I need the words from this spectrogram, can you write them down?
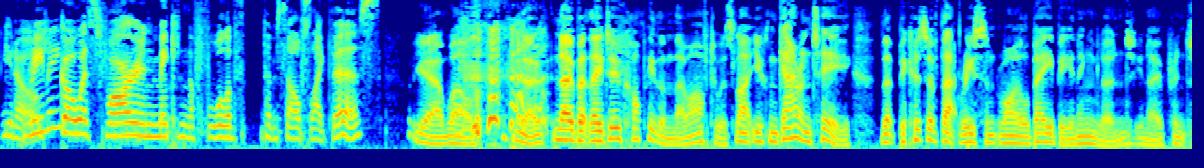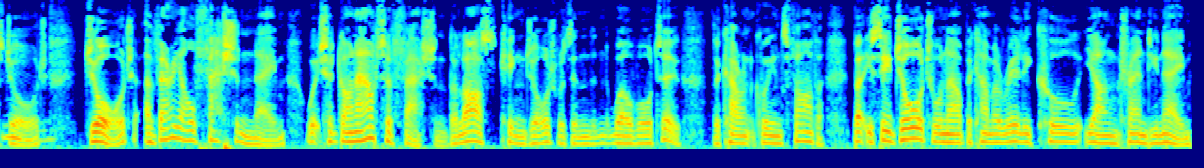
you know Really? go as far in making a fool of themselves like this. Yeah, well, you know, no, but they do copy them though afterwards. Like you can guarantee that because of that recent royal baby in England, you know, Prince mm. George, George, a very old-fashioned name which had gone out of fashion. The last King George was in World War Two, the current Queen's father. But you see, George will now become a really cool, young, trendy name,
